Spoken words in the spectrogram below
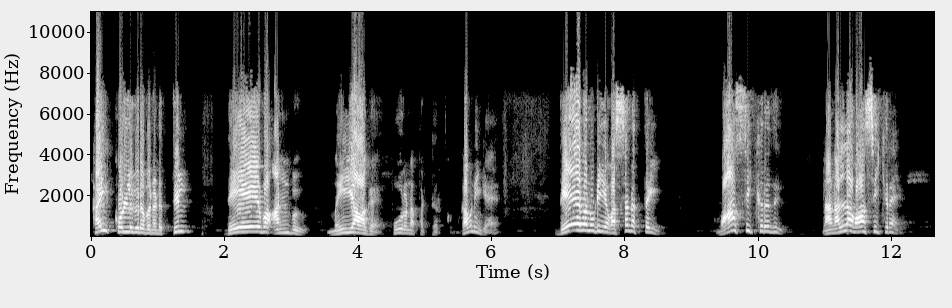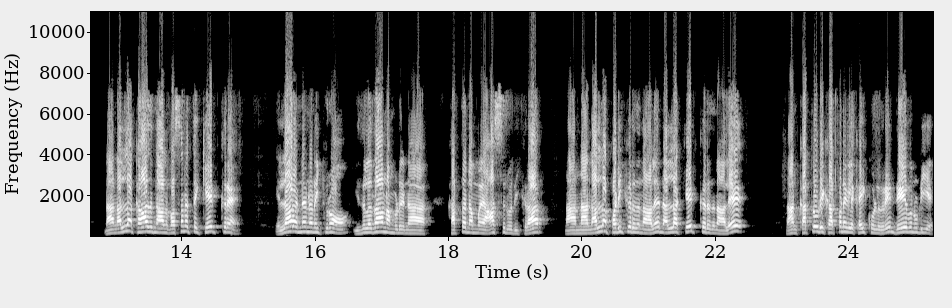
கை கொள்ளுகிறவனிடத்தில் தேவ அன்பு மெய்யாக பூரணப்பட்டிருக்கும். கவனிங்க தேவனுடைய வசனத்தை வாசிக்கிறது. நான் நல்லா வாசிக்கிறேன். நான் நல்லா காது நான் வசனத்தை கேட்கிறேன். எல்லாரும் என்ன நினைக்கிறோம்? இதுலதான் நம்முடைய நான் கத்தை நம்மை ஆசிர்வதிக்கிறார். நான் நான் நல்லா படிக்கிறதுனால நல்லா கேட்கிறதுனாலே நான் கத்தருடைய கற்பனைகளை கை கொள்ளுகிறேன் தேவனுடைய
